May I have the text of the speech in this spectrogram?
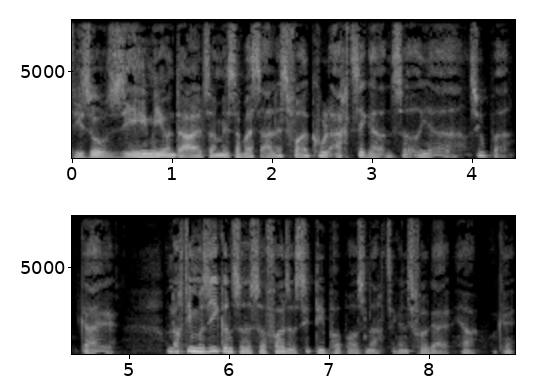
die so semi-unterhaltsam ist, aber ist alles voll cool 80er und so, ja, super, geil. Und auch die Musik und so ist so voll so City-Pop aus den 80ern, ist voll geil, ja, okay.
